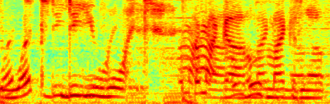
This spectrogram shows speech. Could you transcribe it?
What do you want? Oh my god, whose mic is up?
